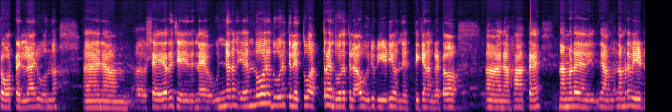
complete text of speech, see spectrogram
ഷോർട്ട് എല്ലാരും ഒന്ന് ഷെയർ ചെയ്യുന്ന ഉന്നത എന്തോരം ദൂരത്തിൽ എത്തുമോ അത്രയും ദൂരത്തിൽ ആ ഒരു വീഡിയോ ഒന്ന് എത്തിക്കണം കേട്ടോ. ഹാർട്ടെ നമ്മുടെ നമ്മുടെ വീട്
